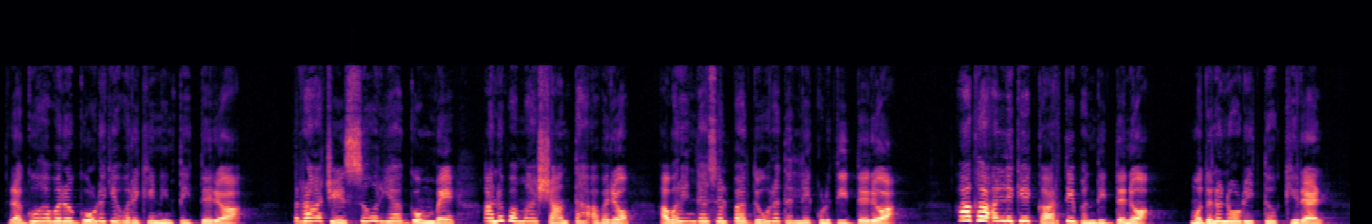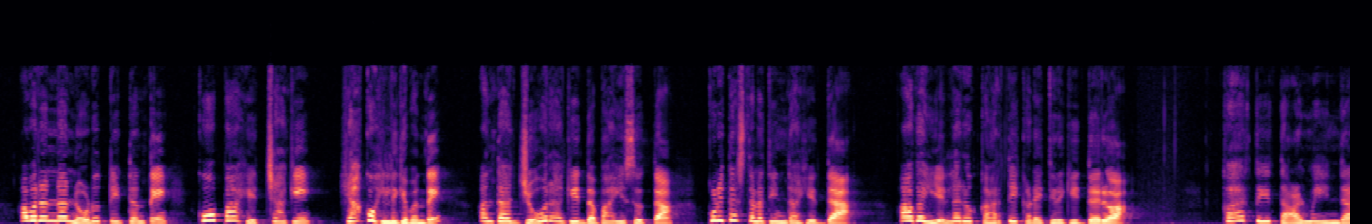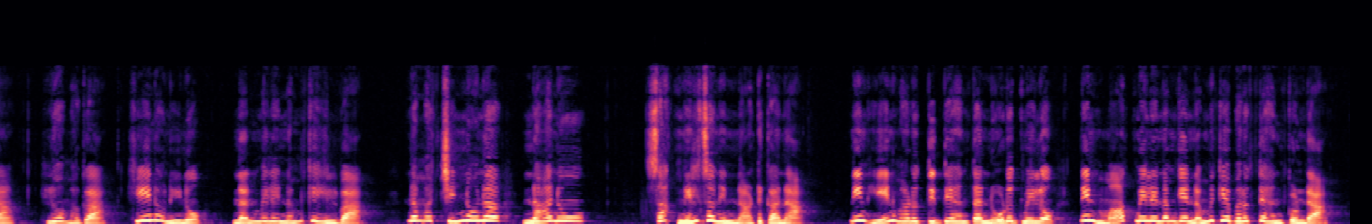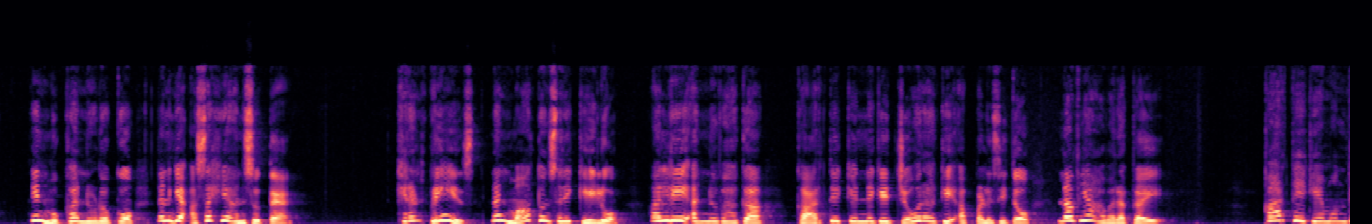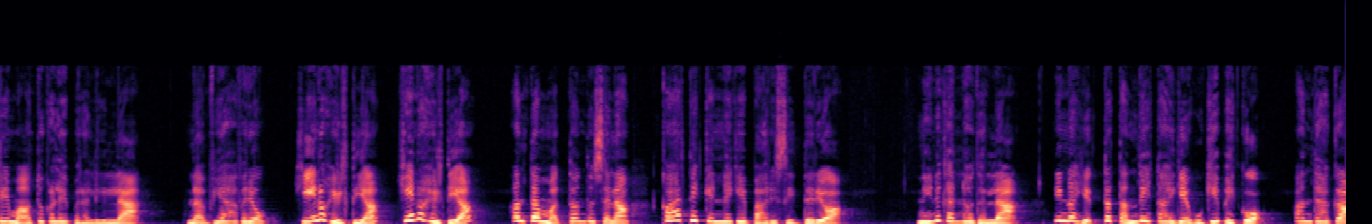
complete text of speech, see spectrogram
ರಘು ಅವರು ಗೋಡೆಗೆ ಹೊರಗೆ ನಿಂತಿದ್ದರು. ರಾಜೆ, ಸೂರ್ಯ, ಗೊಂಬೆ, ಅನುಪಮ, ಶಾಂತ ಅವರು ಅವರಿಂದ ಸ್ವಲ್ಪ ದೂರದಲ್ಲಿ ಕುಳಿತಿದ್ದರು. ಆಗ ಅಲ್ಲಿಗೆ ಕಾರ್ತಿ ಬಂದಿದ್ದನು. ಮೊದಲು ನೋಡಿದ್ದು ಕಿರಣ್. ಅವರನ್ನ ನೋಡುತ್ತಿದ್ದಂತೆ ಕೋಪ ಹೆಚ್ಚಾಗಿ, ಯಾಕೋ ಇಲ್ಲಿಗೆ ಬಂದೆ? ಅಂತ ಜೋರಾಗಿ ದಬಾಯಿಸುತ್ತಾ ಕುಳಿತ ಸ್ಥಳದಿಂದ ಎದ್ದ. ಆಗ ಎಲ್ಲರೂ ಕಾರ್ತಿ ಕಡೆ ತಿರುಗಿದ್ದರು. ಕಾರ್ತಿ ತಾಳ್ಮೆಯಿಂದ, ಲೋ ಮಗ, ಏನು ನೀನು? ನನ್ನ ಮೇಲೆ ನಂಬಿಕೆ ಇಲ್ವಾ? ನಮ್ಮ ಚಿನ್ನೂನ ನಾನು ಸಾಕ್ ನಿಲ್ಸೋ ನಿನ್ನ ನಾಟಕನ. ನೀನು ಏನು ಮಾಡುತ್ತಿದ್ದೆ ಅಂತ ನೋಡಿದ ಮೇಲೂ ನಿನ್ನ ಮಾತು ಮೇಲೆ ನಮಗೆ ನಂಬಿಕೆ ಬರುತ್ತೆ ಅಂದ್ಕೊಂಡ ನಿನ್ನ ಮುಖ ನೋಡೋಕ್ಕೂ ನನಗೆ ಅಸಹ್ಯ ಅನಿಸುತ್ತೆ. ಕಿರಣ್, ಪ್ಲೀಸ್ ನನ್ನ ಮಾತೊಂದ್ಸರಿ ಕೇಳು. ಅಲ್ಲಿ ಅನ್ನುವಾಗ ಕಾರ್ತಿಕ್ ಎನ್ನೆಗೆ ಜೋರಾಗಿ ಅಪ್ಪಳಿಸಿತು ನವ್ಯ ಅವರ ಕೈ. ಕಾರ್ತಿಗೆ ಮುಂದೆ ಮಾತುಗಳೇ ಬರಲಿಲ್ಲ. ನವ್ಯ ಅವರು, ಏನು ಹೇಳ್ತೀಯಾ? ಏನು ಹೇಳ್ತೀಯಾ? ಅಂತ ಮತ್ತೊಂದು ಸಲ ಕಾರ್ತಿಕ್ ಕೆನ್ನೆಗೆ ಬಾರಿಸಿದ್ದರು. ನಿನಗನ್ನೋದಲ್ಲ, ನಿನ್ನ ಎತ್ತ ತಂದೆ ತಾಯಿಗೆ ಉಗಿಬೇಕು. ಅಂದಾಗ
